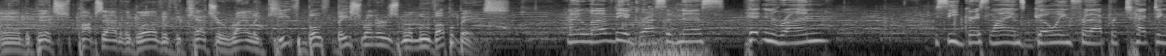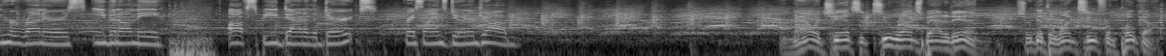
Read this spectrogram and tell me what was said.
And the pitch pops out of the glove of the catcher, Riley Keith. Both base runners will move up a base. And I love the aggressiveness, hit and run. You see Grace Lyons going for that, protecting her runners, even on the off speed down in the dirt. Grace Lyons doing her job. Now a chance at two runs batted in. She'll get the one-two from Pocock.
